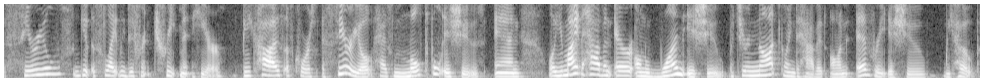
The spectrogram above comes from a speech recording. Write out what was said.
serials get a slightly different treatment here because, of course, a serial has multiple issues, and well, you might have an error on one issue, but you're not going to have it on every issue, we hope.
